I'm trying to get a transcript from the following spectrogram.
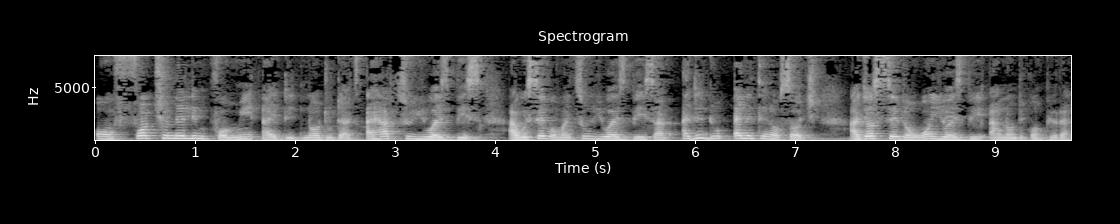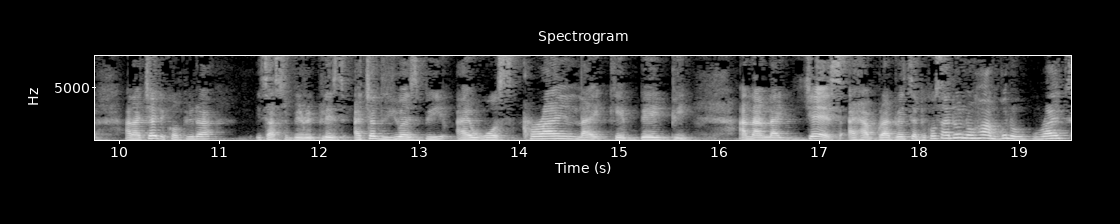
Unfortunately for me, I did not do that. I have two USBs. I will save on my two USBs and I didn't do anything of such. I just saved on one USB and on the computer. And I checked the computer, it has to be replaced. I checked the USB, I was crying like a baby. And I'm like, yes, I have graduated because I don't know how I'm going to write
